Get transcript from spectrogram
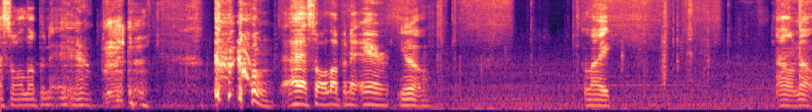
Ass all up in the air. ass all up in the air, you know. Like, I don't know.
